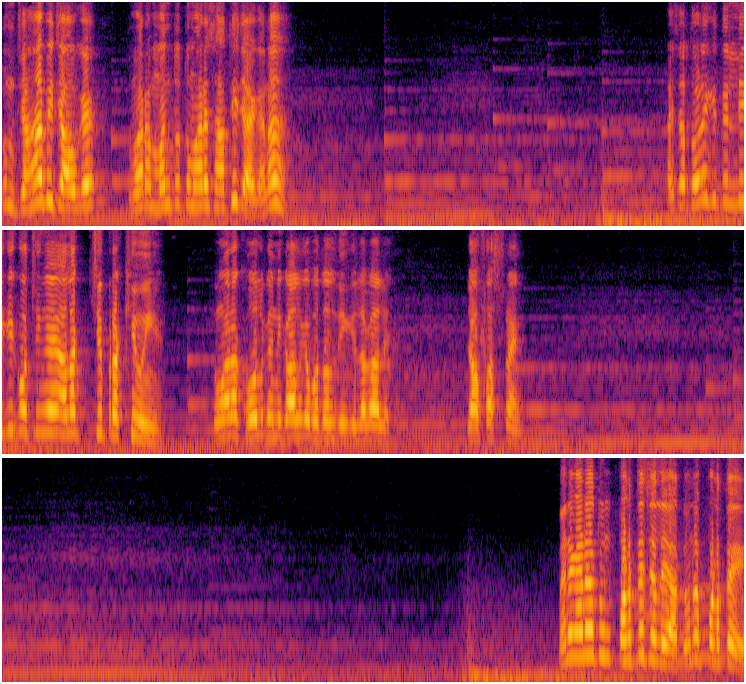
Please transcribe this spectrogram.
तुम जहाँ भी जाओगे, तुम्हारा मन तो तुम्हारे साथ ही जाएगा ना? ऐसा थोड़ी कि दिल्ली की कोचिंग है अलग चिप रखी हुई है। तुम्हारा खोल के निकाल के बदल देंगे, लगा ले। जाओ फ़र्स्ट रैंक मैंने कहा ना, तुम पढ़ते चले जाते हो ना, पढ़ते।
